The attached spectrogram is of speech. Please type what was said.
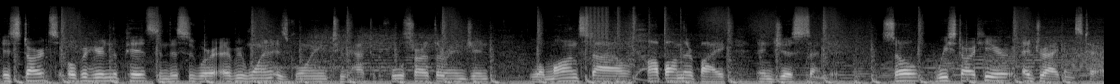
it starts over here in the pits and this is where everyone is going to have to pull start their engine, Le Mans style, hop on their bike and just send it. So we start here at Dragon's Tail.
